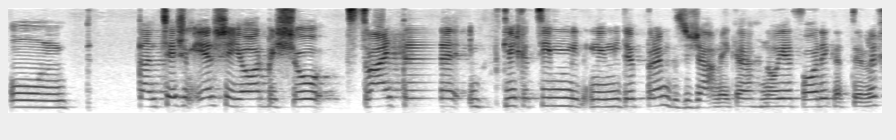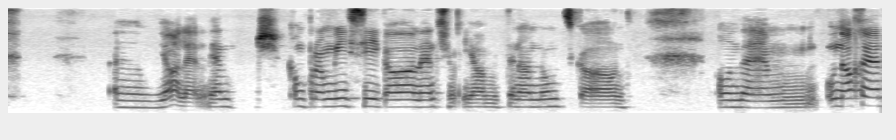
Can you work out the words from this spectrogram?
Und dann zuerst im ersten Jahr bist du schon das zweite im gleichen Zimmer mit, mit, mit jemandem. Das ist auch eine mega neue Erfahrung natürlich. Ähm, ja, lernst Kompromisse gehen, lernst ja, miteinander umzugehen. Und, und, ähm, und nachher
